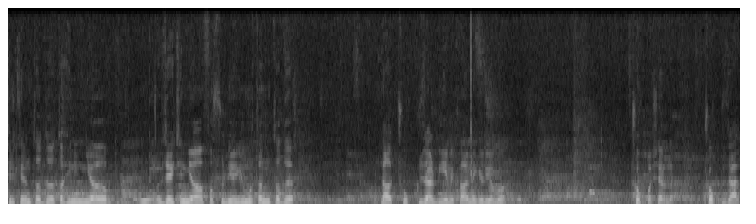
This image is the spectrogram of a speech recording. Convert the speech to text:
Sirkenin tadı, tahinin yağı, zeytinyağı, fasulye, yumurtanın tadı. Ya çok güzel bir yemek haline geliyor bu. Çok başarılı. Çok güzel.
